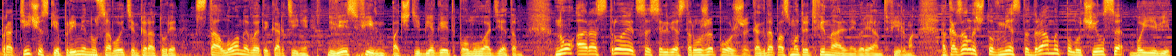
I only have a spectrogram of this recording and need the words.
практически при минусовой температуре. Сталлоне в этой картине. Весь фильм почти бегает полуодетым. Ну, а расстроится Сильвестр уже позже, когда посмотрит финальный вариант фильма. Оказалось, что вместо драмы получился боевик.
